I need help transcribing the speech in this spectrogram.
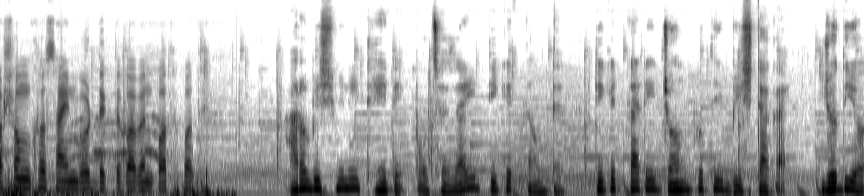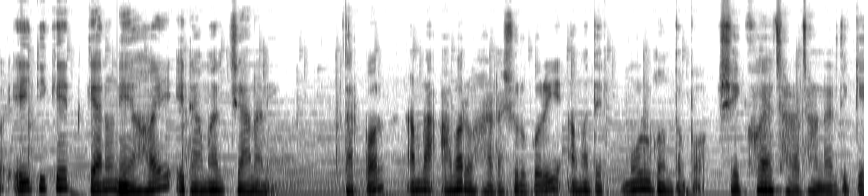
অসংখ্য সাইনবোর্ড দেখতে পাবেন পথে পথে। আরও বিশ মিনিট হেঁটে পৌঁছে যাই টিকিট কাউন্টার। টিকিট কাটি জনপ্রতি বিশ টাকায়। যদিও এই টিকিট কেন নেওয়া হয়, এটা আমার জানা নেই। তারপর আমরা আবারও হাঁটা শুরু করি আমাদের মূল গন্তব্য, সেই খয়া ছাড়া ঝর্ণার দিকে।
